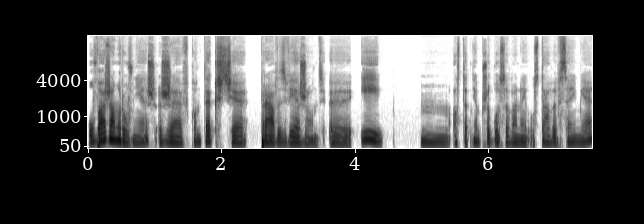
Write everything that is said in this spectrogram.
Uważam również, że w kontekście praw zwierząt y, i mm, ostatnio przegłosowanej ustawy w Sejmie,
